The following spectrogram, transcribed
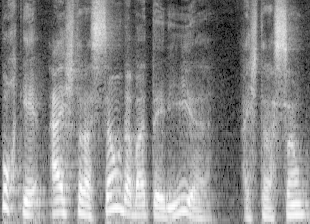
Porque a extração da bateria, a extração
